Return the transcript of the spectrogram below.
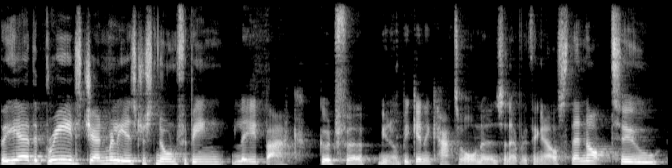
But yeah, the breed generally is just known for being laid back, good for, you know, beginner cat owners and everything else. They're not too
